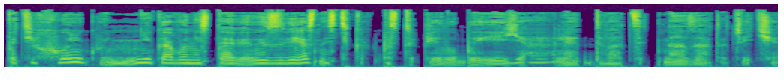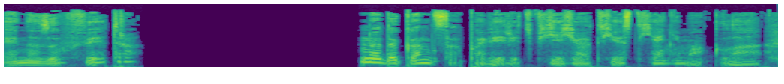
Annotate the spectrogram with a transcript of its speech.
Потихоньку, никого не ставя в известность, как поступила бы и я лет двадцать назад, отвечая на зов ветра. Но до конца поверить в ее отъезд я не могла —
